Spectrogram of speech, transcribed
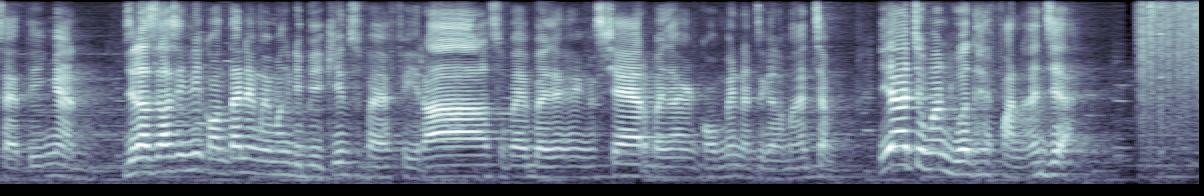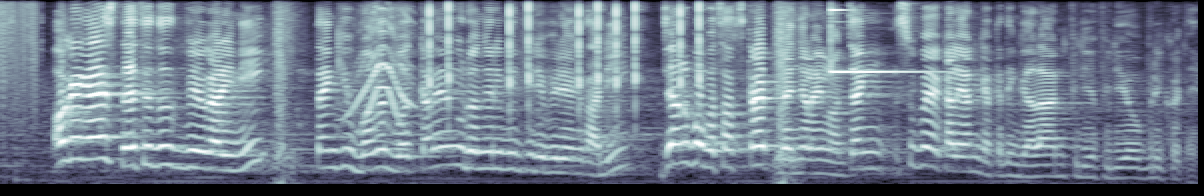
settingan. Jelas-jelas ini konten yang memang dibikin supaya viral, supaya banyak yang share, banyak yang komen, dan segala macam. Ya cuman buat have fun aja. Oke guys, that's it untuk video kali ini. Thank you banget buat kalian yang udah ngirimin video-video yang tadi. Jangan lupa buat subscribe dan nyalain lonceng supaya kalian gak ketinggalan video-video berikutnya.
